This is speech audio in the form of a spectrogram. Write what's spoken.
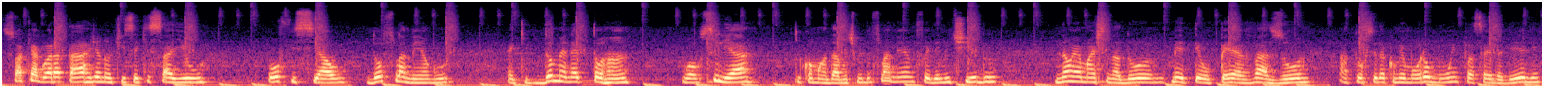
Só que agora à tarde a notícia que saiu oficial do Flamengo é que Domenech Torran, o auxiliar que comandava o time do Flamengo, foi demitido, não é mais treinador, meteu o pé, vazou. A torcida comemorou muito a saída dele.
